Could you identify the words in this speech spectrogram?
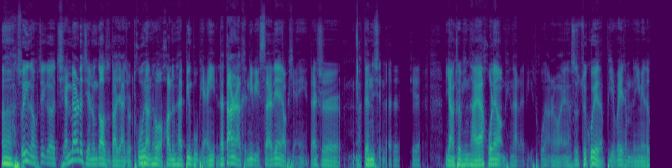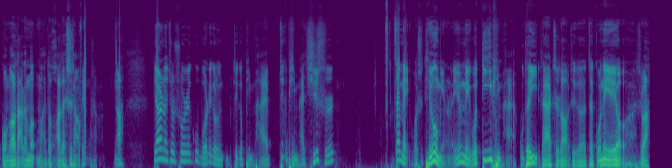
嗯，所以呢，这个前边的结论告诉大家，就是途虎养车网换轮胎并不便宜。那当然肯定比四 S 店要便宜，但是跟现在的这些养车平台啊、互联网平台来比，途虎养车网应该是最贵的。比为什么呢？因为它广告打的猛嘛，都花在市场费用上了啊。第二呢，就是说这固铂这个这个品牌，这个品牌其实在美国是挺有名的，因为美国第一品牌固特异，大家知道这个在国内也有是吧？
